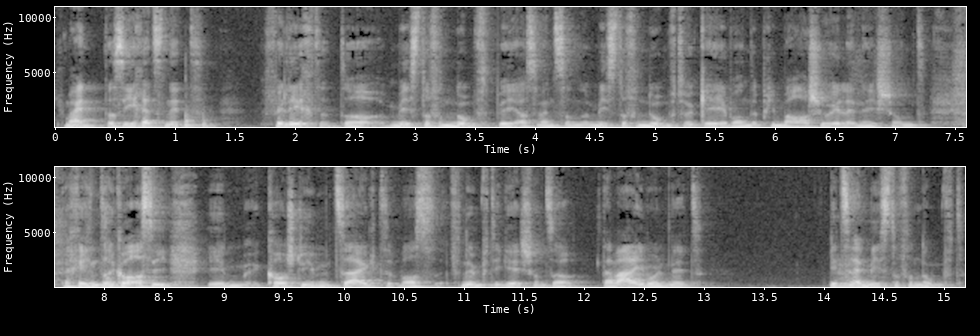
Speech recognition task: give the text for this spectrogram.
Ich meine, dass ich jetzt nicht vielleicht der Mr. Vernunft bin, also wenn es so einen Mr. Vernunft wird geben, der an der Primarschule ist und der Kinder quasi im Kostüm zeigt, was vernünftig ist und so, da wäre ich wohl nicht. Gibt es mhm. einen Mr. Vernunft?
